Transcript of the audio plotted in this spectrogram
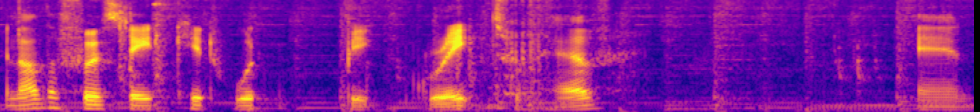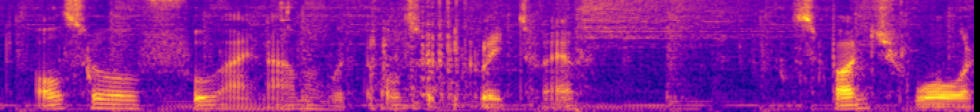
Another first aid kit would be great to have. And also full iron armor would also be great to have. Sponge wall.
